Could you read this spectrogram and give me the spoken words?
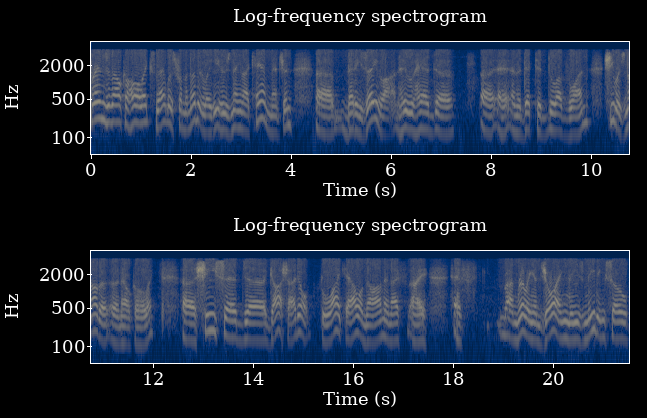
friends of alcoholics. That was from another lady whose name I can mention, uh, Betty Zavon, who had uh, uh, an addicted loved one. She was not a, an alcoholic. Uh, she said, uh, "Gosh, I don't like Al-Anon, and I, I have, I'm really enjoying these meetings. So,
